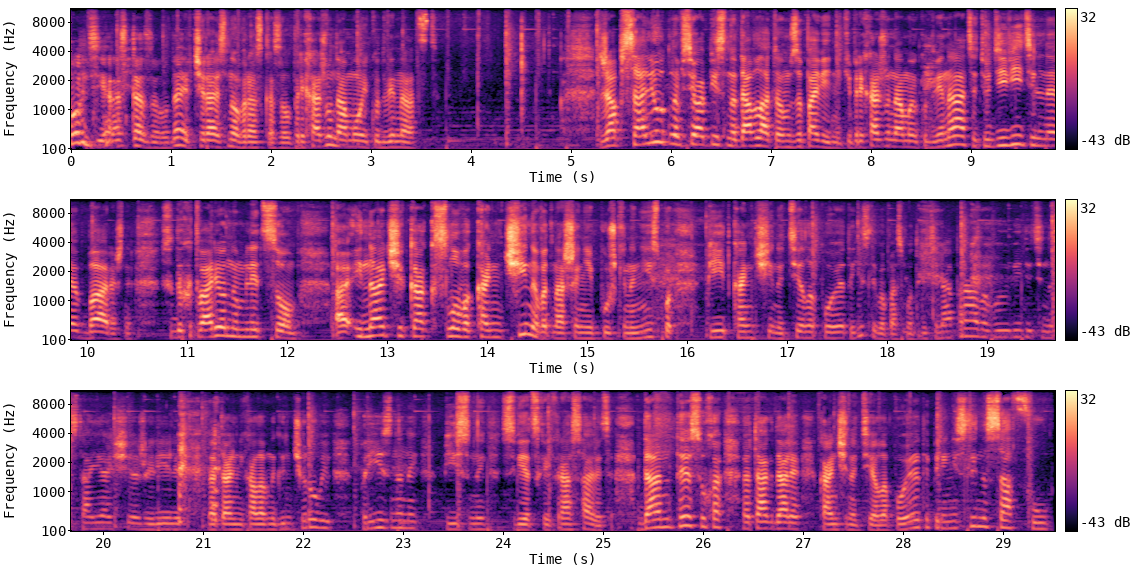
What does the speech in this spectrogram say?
помните, я рассказывал, да, и вчера я снова рассказывал. Прихожу на мойку 12. Же абсолютно все описано Довлатовым в заповеднике. Прихожу на мойку 12, удивительная барышня с одухотворенным лицом. А, иначе как слово «кончина» в отношении Пушкина не использует. Пит кончина, тело поэта. Если вы посмотрите направо, вы увидите настоящее ожерелье Натальи Николаевны Гончаровой, признанной, писанной светской красавицы. Данте Сухо, и так далее. Кончина тело поэта перенесли на Софу.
